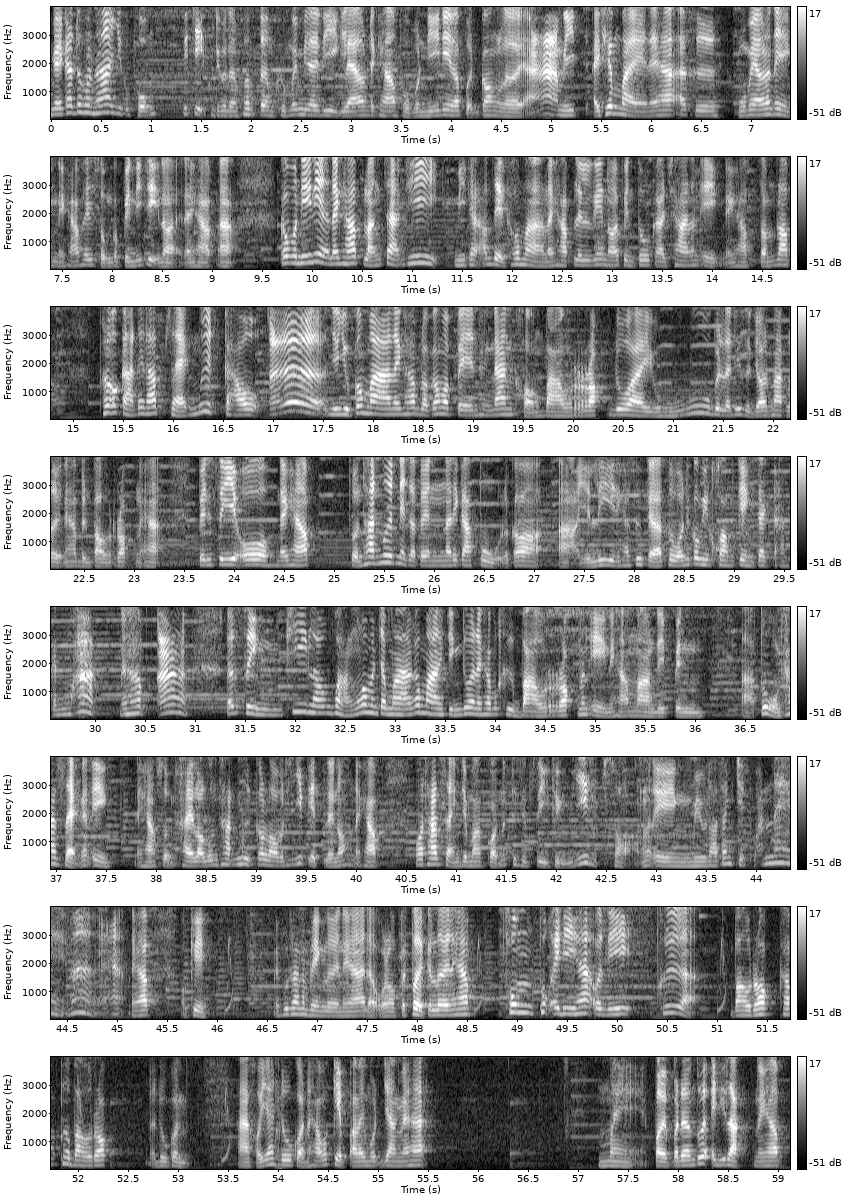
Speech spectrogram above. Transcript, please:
ไงกันทุกคนฮะอยู่กับผมจิจิคุณดีคนเดิมเพิ่มเติมคือไม่มีอะไรดีอีกแล้วนะครับผมวันนี้นี่เราเปิดกล้องเลยอ่ามีไอเทมใหม่นะฮะก็คือหูแมวนั่นเองนะครับให้สมกับเป็นนิจิหน่อยนะครับอะก็วันนี้เนี่ยนะครับหลังจากที่มีการอัปเดตเข้ามานะครับเล็กๆน้อยๆเป็นตู้กาชานั่นเองนะครับสำหรับเพิ่มโอกาสได้รับแสงมืดเก่าเอออยู่ๆก็มานะครับเราก็มาเป็นทางด้านของบาวร็อกด้วยโอ้โหเป็นอะไรที่สุดยอดมากเลยนะครับเป็นบาวร็อกนะฮะเป็น CEO นะครับ ส่วนธาตุมืดเนี่ยจะเป็นนาฬิกาปู่แล้วก็อ่าเยลลี่นะครับซึ่งแต่ละตัวนี่ก็มีความเก่งแตกต่างกันมากนะครับอ่าและสิ่งที่เราหวังว่ามันจะมาก็มาจริงด้วยนะครับก็คือบาวร็อกนั่นเองนะครับมาในเป็นอ่าตู้ของธาตุแสงนั่นเองนะครับส่วนใครรารุ่นธาตุมืดก็รอวันที่ 21 เลยเนาะนะครับว่าธาตุแสงจะมาก่อนตั้งแต่14 ถึง 22 นั่นเองมีเวลาตั้ง 7 วันแน่มากนะครับโอเค ไม่พูดท่านทำเพลงเลยนะฮะเดี๋ยวเราไปเปิดกันเลยนะครับทุ่มทุกไอเดียฮะวันนี้เพื่อบาวร็อกครับเพื่อบาวร็อกเราดูก่อน อ่าขออนุญาตดูก่อนนะครับว่าเก็บอะไรหมดยังนะฮะแหม่เปิดประเดิมด้วยไอดีหลักนะครับ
